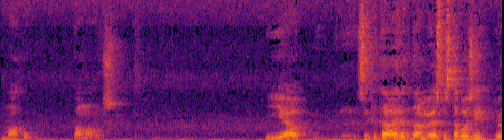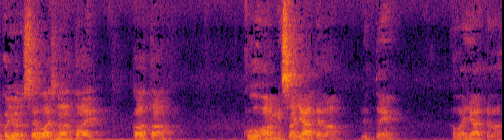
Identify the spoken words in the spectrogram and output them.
makupamaus. Ja sitten tämä erotetaan myös, että sitä voisi joko juoda sellaisenaan tai kaataa kulhoon, missä on jäätelää. Nyt ei ole jäätelää.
